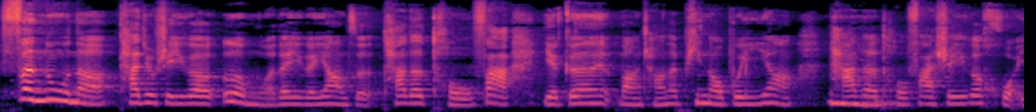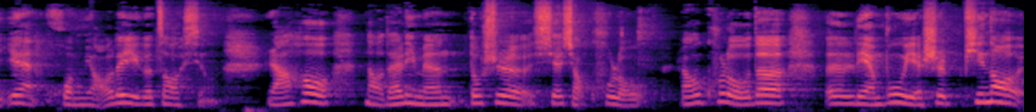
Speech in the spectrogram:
愤怒呢，它就是一个恶魔的一个样子，他的头发也跟往常的 Pino 不一样，他的头发是一个火焰、火苗的一个造型，然后脑袋里面都是些小骷髅。然后骷髅的呃脸部也是 Pino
